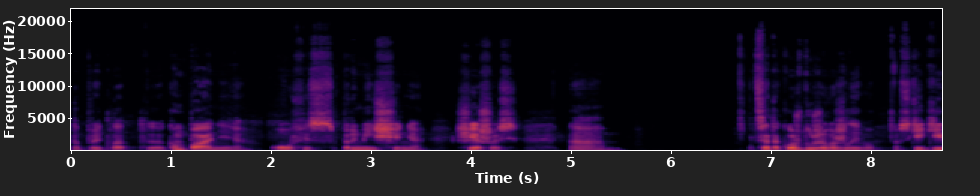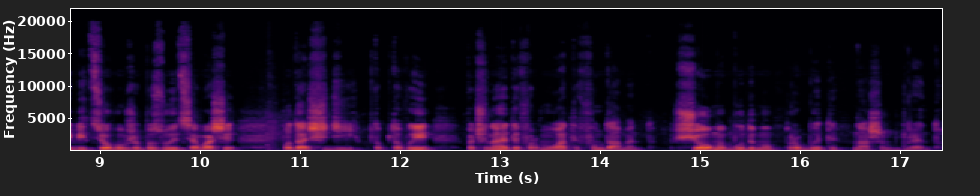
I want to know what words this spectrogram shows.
наприклад, е, компанія, офіс, приміщення, ще щось. Це також дуже важливо, оскільки від цього вже базуються ваші подальші дії. Тобто ви починаєте формувати фундамент що ми будемо робити нашим брендом.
